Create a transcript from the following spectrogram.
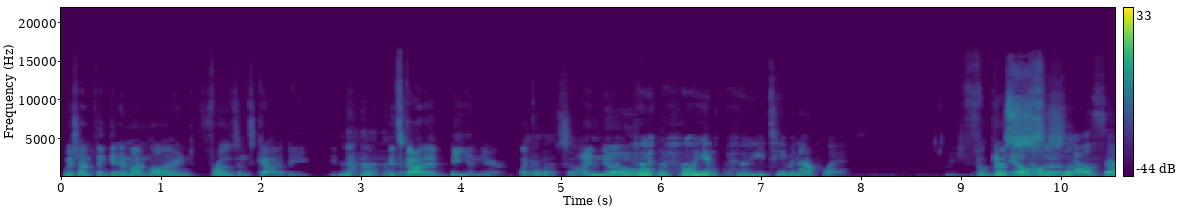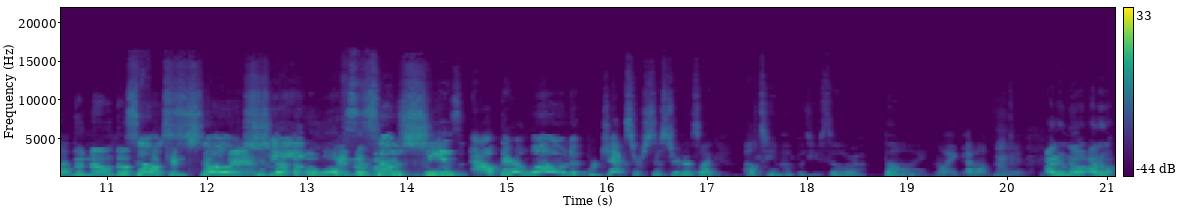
which I'm thinking in my mind, Frozen's got to be. It, has got to be in there. Like, Throw that song I in there. Who know. who you who you teaming up with? Fucking This- Elsa. Elsa. Elsa? The no, the So- fucking so snowman. she- Olaf. The So she's out there alone, rejects her sister, and is like, "I'll team up with you, Sora. Fine." Like I don't see it. I don't know. I don't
